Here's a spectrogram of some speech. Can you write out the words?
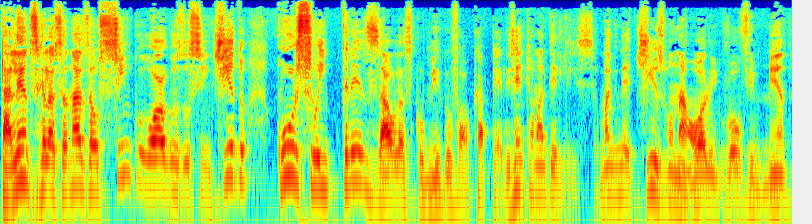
Talentos relacionados aos cinco órgãos do sentido, curso em três aulas comigo, Val Capelli. Gente, é uma delícia. O magnetismo na hora, o envolvimento,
